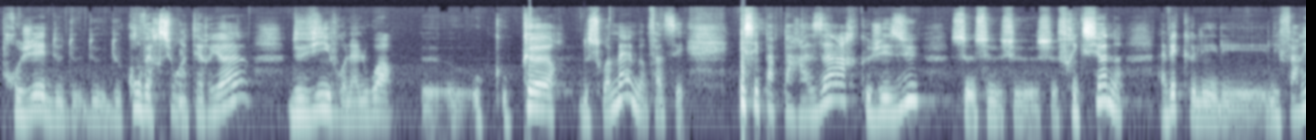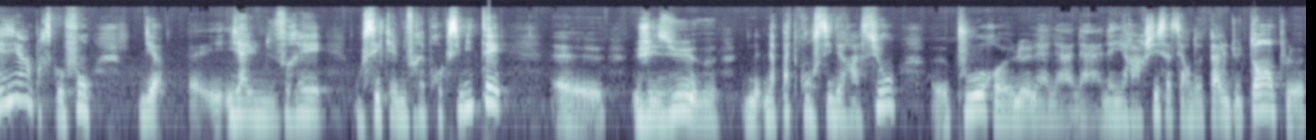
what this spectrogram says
projet de, conversion intérieure, de vivre la loi au, cœur de soi-même. Enfin, c'est et c'est pas par hasard que Jésus se, frictionne avec les, pharisiens, parce qu'au fond, il y, a, une vraie, on sait qu'il y a une vraie proximité. Jésus euh, n'a pas de considération euh, pour euh, la, hiérarchie sacerdotale du temple,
